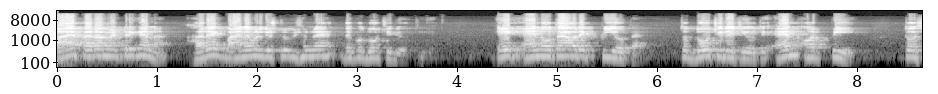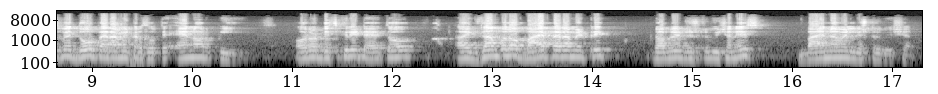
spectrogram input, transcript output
biparametric है ना हर एक बाइनोमियल डिस्ट्रीब्यूशन में देखो दो चीज़ें होती है एक n होता है और एक p होता है तो दो चीज़ें चाहिए होती है n और p तो इसमें दो पैरामीटर्स होते हैं n और p और वो डिस्क्रीट है तो example of biparametric probability distribution is binomial distribution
